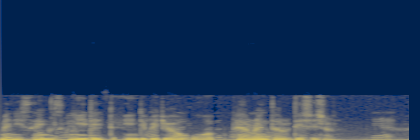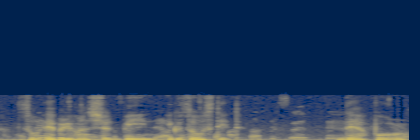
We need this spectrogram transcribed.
many things needed individual or parental decision. So everyone should be exhausted. Therefore,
